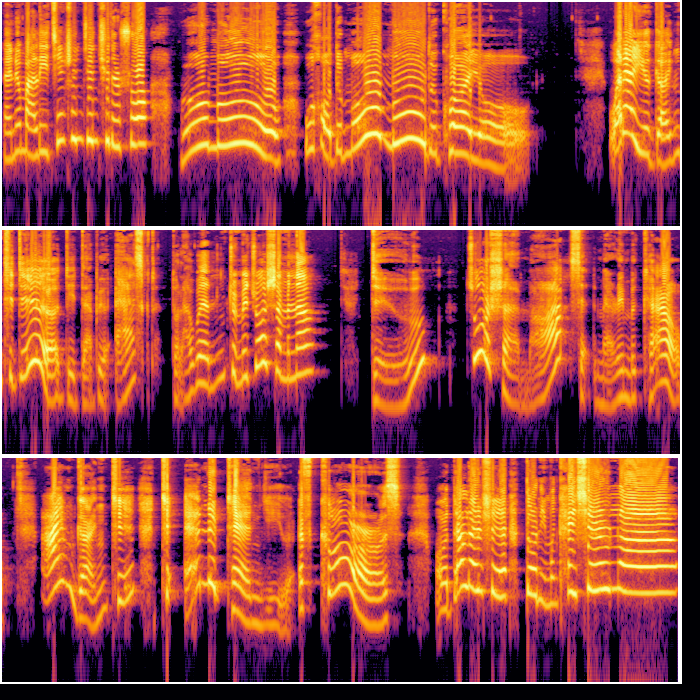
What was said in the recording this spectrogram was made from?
奶牛玛丽尖声尖气地说：“妈妈，我好的妈妈的快哟！” What are you going to do? D.W. asked. 朵拉问：“你准备做什么呢？”Do "做什么?" said Mary Moo Cow. I'm going to to entertain you, of course. 我当然是逗你们开心啦。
